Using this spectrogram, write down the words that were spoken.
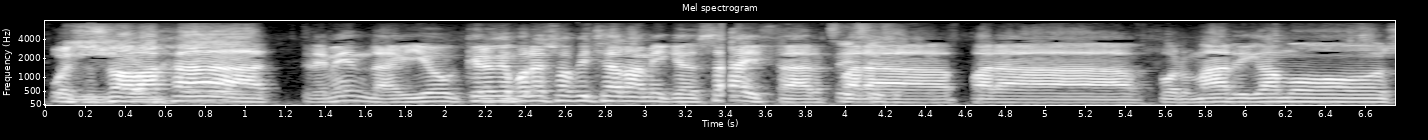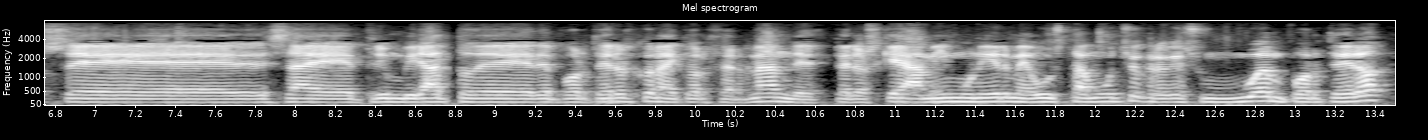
Pues es una baja tremenda. Yo creo que por eso ha fichado a Mikel Saizar para, para formar, digamos, eh, ese triunvirato de, porteros con Aitor Fernández. Pero es que a mí Munir me gusta mucho, creo que es un buen portero.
